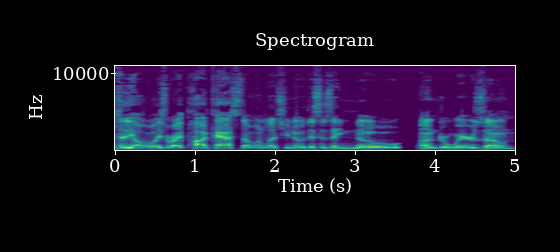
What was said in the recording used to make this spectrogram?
to the All Ways Write podcast. I want to let you know this is a no underwear zone.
